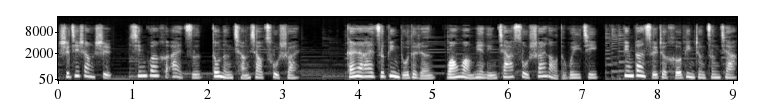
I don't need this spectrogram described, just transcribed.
实际上是新冠和艾滋都能强效促衰，感染艾滋病毒的人往往面临加速衰老的危机，并伴随着合并症增加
